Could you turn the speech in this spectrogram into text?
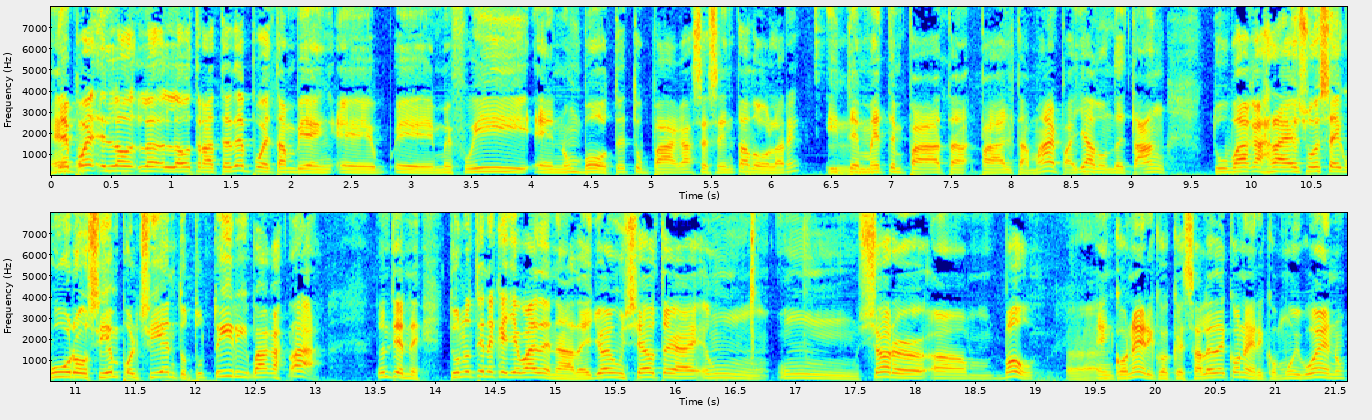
Después lo, lo- lo traté después también. eh, eh, me fui en un bote, tú pagas 60 dólares y te meten para alta mar, para allá donde están. Tú vas a agarrar eso, es seguro 100%. Tú tiras y vas a agarrar. ¿Tú entiendes? Tú no tienes que llevar de nada. Ellos hay un shelter, hay un, un shutter um, boat Ah. en Conérico que sale de Conérico, muy bueno.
